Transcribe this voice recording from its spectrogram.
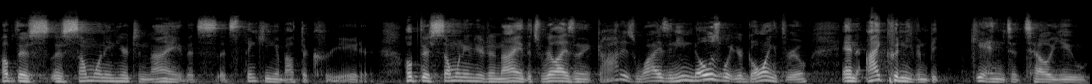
Hope there's, there's someone in here tonight that's, that's thinking about the Creator. Hope there's someone in here tonight that's realizing that God is wise and He knows what you're going through. And I couldn't even begin to tell you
